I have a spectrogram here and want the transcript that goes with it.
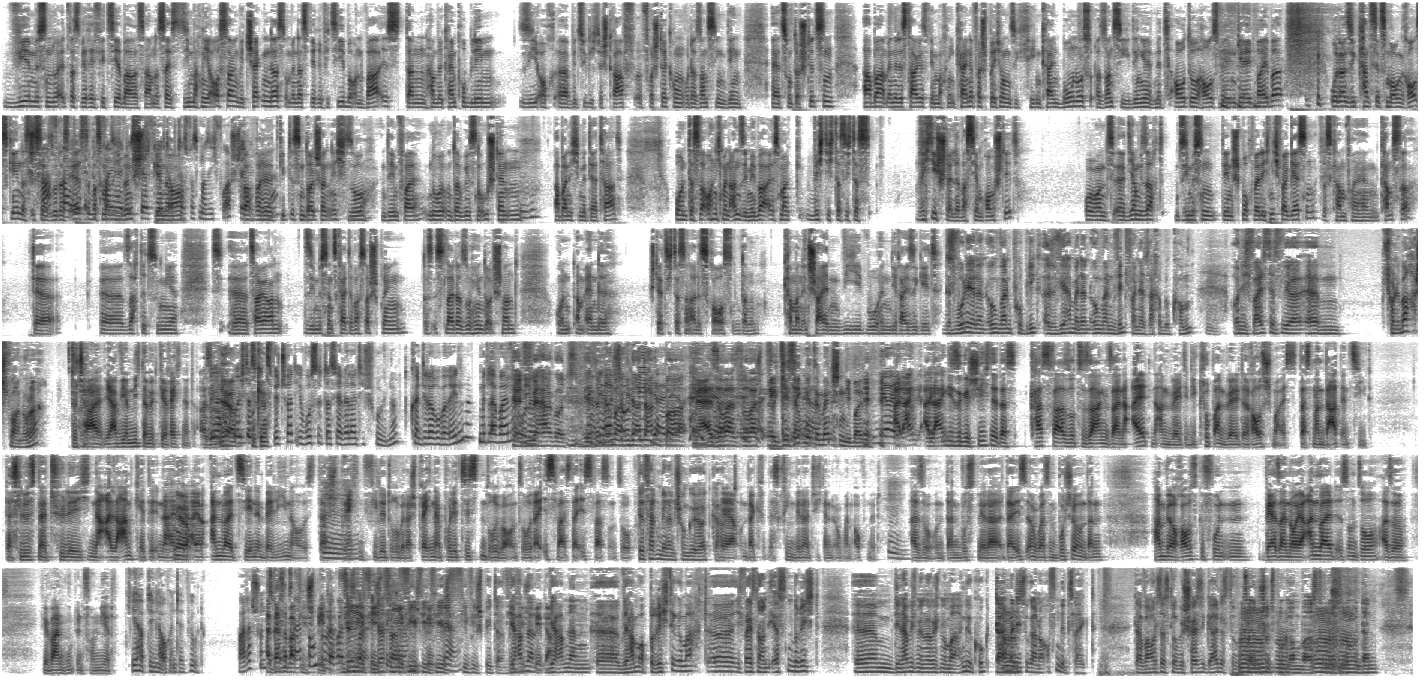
Wir müssen nur etwas Verifizierbares haben. Das heißt, Sie machen Ihre Aussagen, wir checken das und wenn das verifizierbar und wahr ist, dann haben wir kein Problem, Sie auch äh, bezüglich der Strafvollstreckung oder sonstigen Dingen äh, zu unterstützen. Aber am Ende des Tages, wir machen Ihnen keine Versprechungen, Sie kriegen keinen Bonus oder sonstige Dinge mit Auto, Haus, Willen, Geld, Weiber. Oder Sie kannst jetzt morgen rausgehen. Das ist ja so das Erste, was man sich wünscht. Ist ja genau. auch das, was man sich vorstellt. Strafreiheit gibt es in Deutschland nicht, so in dem Fall, nur unter gewissen Umständen, Mhm. aber nicht mit der Tat. Und das war auch nicht mein Ansehen. Mir war erstmal wichtig, dass ich das richtig stelle, was hier im Raum steht. Und äh, die haben gesagt, sie müssen, den Spruch werde ich nicht vergessen. Das kam von Herrn Kamstra, der äh, sagte zu mir, äh, Zagaran, Sie müssen ins kalte Wasser springen. Das ist leider so hier in Deutschland. Und am Ende stellt sich das dann alles raus und dann kann man entscheiden, wie, wohin die Reise geht. Das wurde ja dann irgendwann publik, also wir haben ja dann irgendwann Wind von der Sache bekommen. Und ich weiß, dass wir ähm, schon überrascht waren, oder? Total. Ja, wir haben nicht damit gerechnet. Also Wer Ja, hat euch das okay. gezwitschert? Ihr wusstet das ja relativ früh, ne? Könnt ihr darüber reden mittlerweile? Der oder? liebe Herrgott, wir sind Ja, immer schon wieder, wieder, dankbar. na, sowas, sowas spricht sich ja Gesegnete Menschen, die beiden. Allein, allein diese Geschichte, dass Kasra sozusagen seine alten Anwälte, die Clubanwälte rausschmeißt, das Mandat entzieht, das löst natürlich eine Alarmkette innerhalb Ja. der Anwaltsszene in Berlin aus. Da sprechen viele drüber, da sprechen dann Polizisten drüber und so, da ist was, da ist was und so. Das hatten wir dann schon gehört gehabt. Ja, und da, das kriegen wir natürlich dann irgendwann auch mit. Also, und dann wussten wir, da, da ist irgendwas im Busche und dann haben wir auch rausgefunden, wer sein neuer Anwalt ist und so. Also, wir waren gut informiert. Ihr habt ihn ja auch interviewt. War das schon Also zu das dem aber viel Zeitpunkt, später. war Das Viel, war das viel, viel das war später? viel, viel, viel, später. viel, viel später. Viel, wir haben viel dann, später. wir haben dann, äh, wir haben auch Berichte gemacht. Äh, ich weiß noch einen ersten Bericht, ähm, den habe ich mir nämlich nochmal angeguckt. Da haben wir dich sogar noch offen gezeigt. Da war uns das, glaube ich, scheißegal, dass du im Zeugenschutzprogramm warst oder so. Und dann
